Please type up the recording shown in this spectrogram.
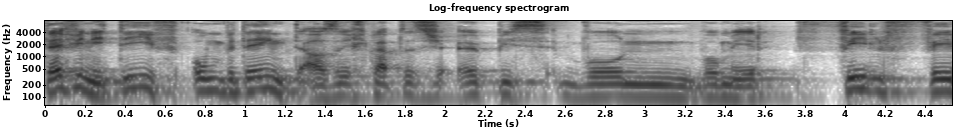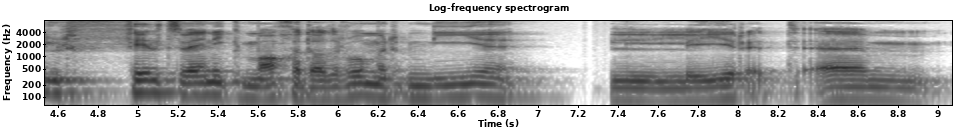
Definitiv, unbedingt. Also ich glaube, das ist etwas, wo, wo wir viel, viel, viel zu wenig machen oder wo wir nie lehren. Ähm,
